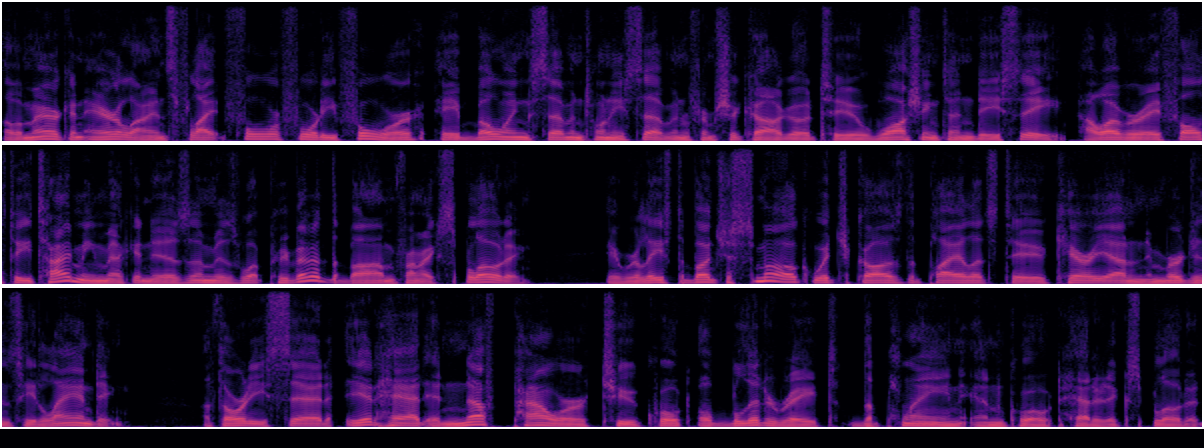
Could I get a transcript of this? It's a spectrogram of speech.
of American Airlines Flight 444, a Boeing 727 from Chicago to Washington, D.C. However, a faulty timing mechanism is what prevented the bomb from exploding. It released a bunch of smoke, which caused the pilots to carry out an emergency landing. Authorities said it had enough power to, quote, obliterate the plane, end quote, had it exploded.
